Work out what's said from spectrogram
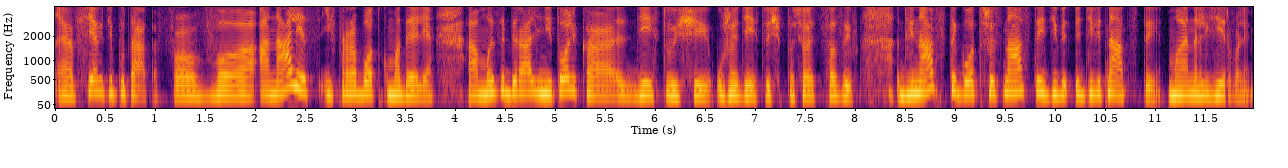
э, всех депутатов в анализ и в проработку модели. Мы забирали не только действующий, уже действующий, получается, созыв. 12 год, 16 19 мы анализировали.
